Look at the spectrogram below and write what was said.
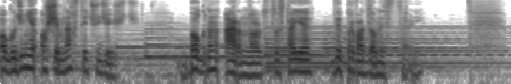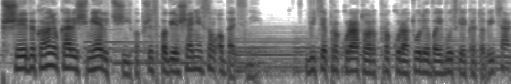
o godzinie 18.30 Bogdan Arnold zostaje wyprowadzony z celi. Przy wykonaniu kary śmierci poprzez powieszenie są obecni wiceprokurator prokuratury wojewódzkiej w Katowicach,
